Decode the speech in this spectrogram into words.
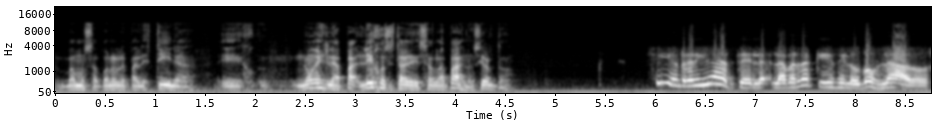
vamos a ponerle Palestina, eh, no es la paz, lejos está de ser la paz, ¿no es cierto? Sí, en realidad, eh, la, la verdad que es de los dos lados.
